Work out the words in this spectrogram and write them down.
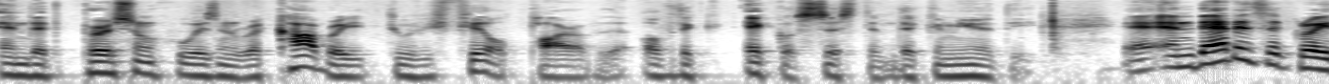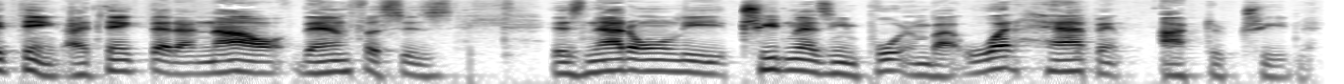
and that the person who is in recovery to feel part of the, of the ecosystem, the community. And, and that is a great thing. I think that now the emphasis is not only treatment is important, but what happened after treatment.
